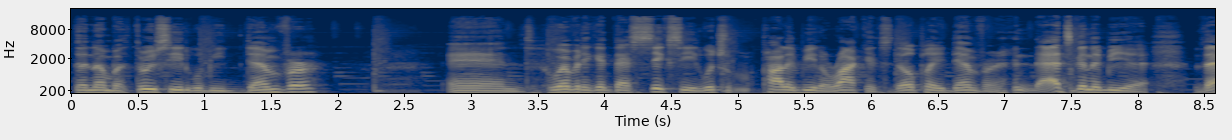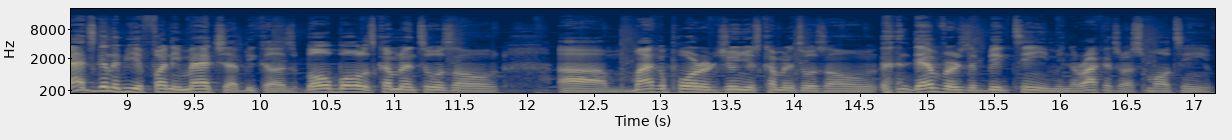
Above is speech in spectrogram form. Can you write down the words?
the number three seed will be Denver, and whoever to get that six seed, which will probably be the Rockets, they'll play Denver, and that's going to be a that's going to be a funny matchup because Bol is coming into his own. Um, Michael Porter Jr. is coming into his own. Denver is a big team, and the Rockets are a small team.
